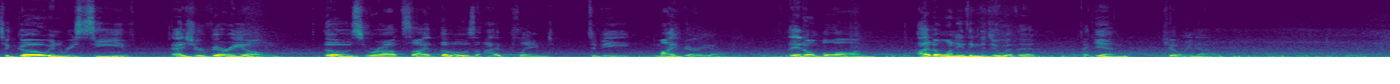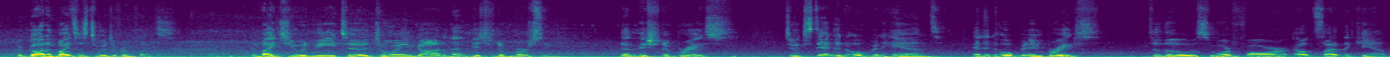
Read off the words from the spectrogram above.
to go and receive as your very own those who are outside those I've claimed to be my very own. They don't belong. I don't want anything to do with it. Again, kill me now. But God invites us to a different place invites you and me to join God in that mission of mercy, that mission of grace, to extend an open hand and an open embrace to those who are far outside the camp,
